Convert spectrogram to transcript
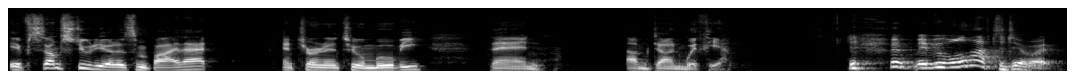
if some studio doesn't buy that, and turn it into a movie, then I'm done with you. Maybe we'll have to do it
